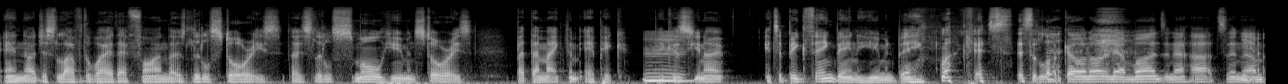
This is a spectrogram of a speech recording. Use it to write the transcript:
and I just love the way they find those little stories, those little small human stories, but they make them epic mm. because you know it's a big thing being a human being. like there's there's a lot going on in our minds and our hearts, and yeah. um,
